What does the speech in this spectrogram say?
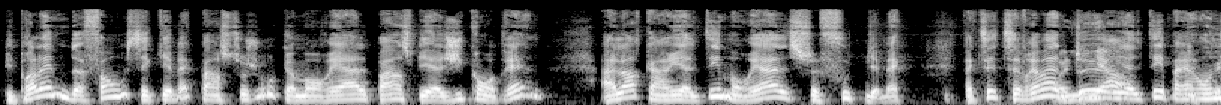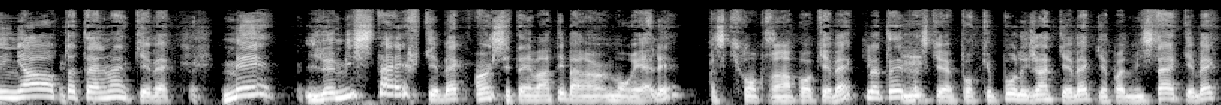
Puis le problème de fond, c'est que Québec pense toujours que Montréal pense puis agit contre elle, alors qu'en réalité, Montréal se fout de Québec. Fait que, c'est vraiment On deux l'ignore. réalités. On ignore totalement le Québec. Mais le mystère Québec, un, c'est inventé par un Montréalais, parce qu'il comprend pas Québec, là, sais, parce que pour, que pour les gens de Québec, il n'y a pas de mystère Québec.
